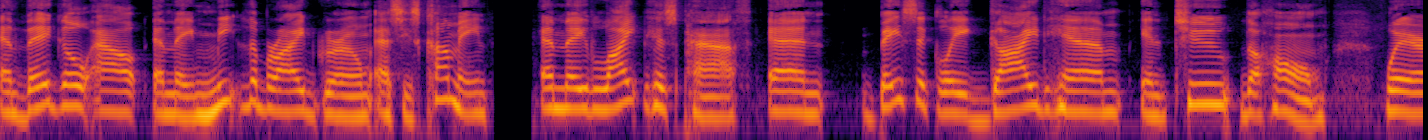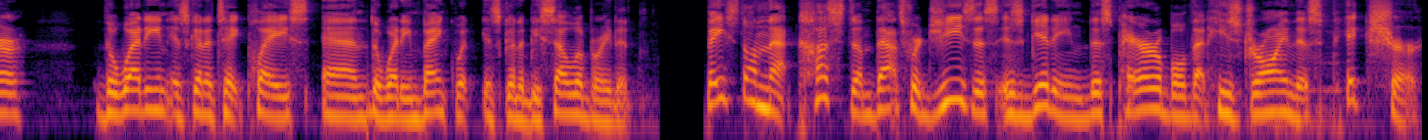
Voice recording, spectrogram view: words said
and they go out and they meet the bridegroom as he's coming and they light his path and basically guide him into the home where the wedding is going to take place and the wedding banquet is going to be celebrated. Based on that custom, that's where Jesus is getting this parable that he's drawing this picture.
